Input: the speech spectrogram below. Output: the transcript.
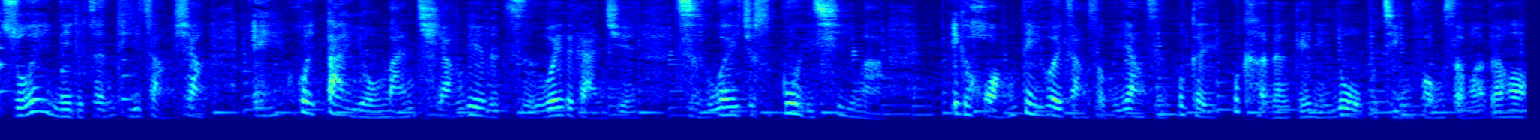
所以你的整体长相，哎，会带有蛮强烈的紫微的感觉。紫微就是贵气嘛，一个皇帝会长什么样子？不可以，不可能给你弱不禁风什么的哈。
